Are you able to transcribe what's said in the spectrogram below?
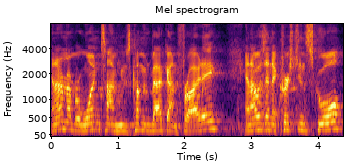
And I remember one time he was coming back on Friday and I was in a Christian school,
